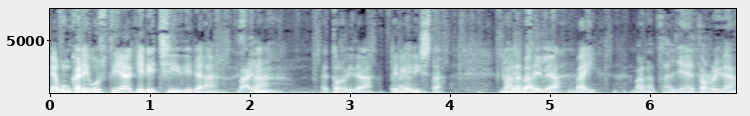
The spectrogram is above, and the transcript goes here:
Egunkari guztiak iritsi dira, bai, ezta? etorri da, periodista. Garai ba- Banatzailea. Bai, banatzailea etorri da.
